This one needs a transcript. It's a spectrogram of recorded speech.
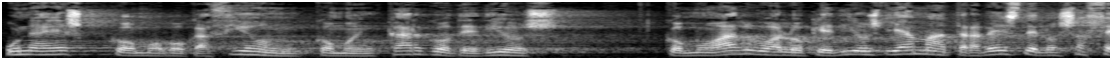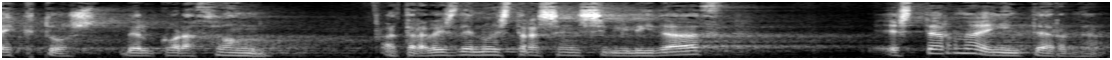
Una es como vocación, como encargo de Dios como algo a lo que Dios llama a través de los afectos del corazón, a través de nuestra sensibilidad externa e interna.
